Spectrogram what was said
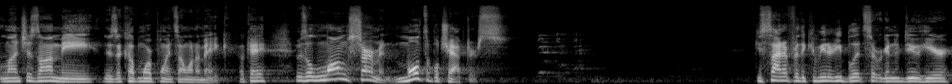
lunch is on me. There's a couple more points I want to make, okay? It was a long sermon, multiple chapters. You can sign up for the community blitz that we're going to do here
